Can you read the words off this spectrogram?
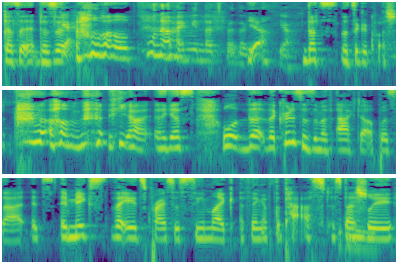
does it? Does it? Yeah. well, Well, no, I mean, that's for the. yeah, Yeah. That's that's a good question. um, yeah, I guess. Well, the the criticism of ACT UP was that it's it makes the AIDS crisis seem like a thing of the past, especially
